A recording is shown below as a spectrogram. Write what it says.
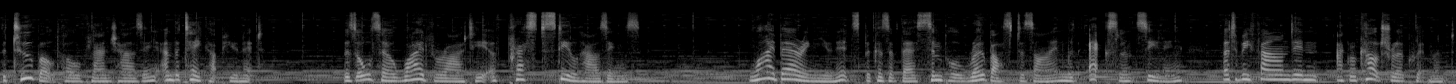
the two-bolt hole flange housing and the take-up unit. There's also a wide variety of pressed steel housings. Y-bearing units, because of their simple, robust design with excellent sealing, are to be found in agricultural equipment,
